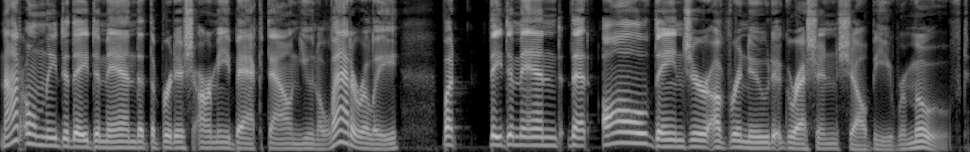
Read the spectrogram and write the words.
not only do they demand that the British Army back down unilaterally, but they demand that all danger of renewed aggression shall be removed.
